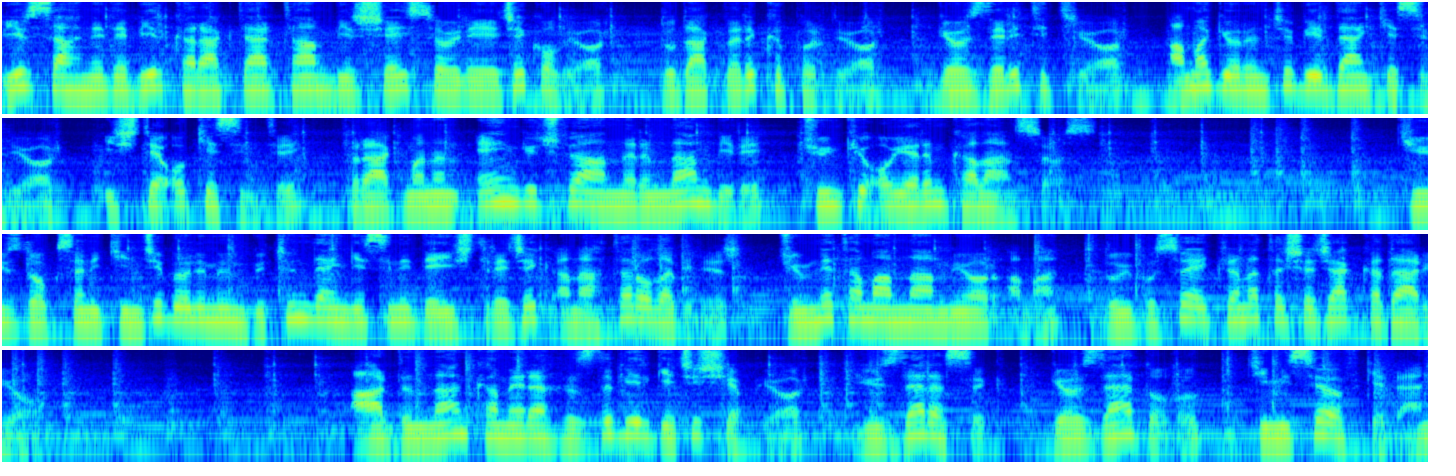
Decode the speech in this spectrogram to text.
Bir sahnede bir karakter tam bir şey söyleyecek oluyor, dudakları kıpırdıyor, gözleri titriyor ama görüntü birden kesiliyor. İşte o kesinti, fragmanın en güçlü anlarından biri çünkü o yarım kalan söz. 292. bölümün bütün dengesini değiştirecek anahtar olabilir, cümle tamamlanmıyor ama duygusu ekrana taşacak kadar yoğun. Ardından kamera hızlı bir geçiş yapıyor, yüzler asık, gözler dolu, kimisi öfkeden,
